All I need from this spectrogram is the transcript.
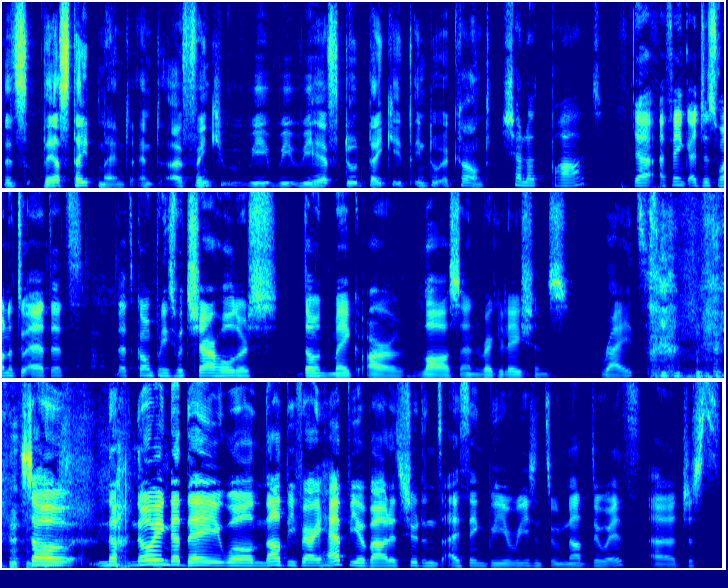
That's their statement, and I think we, we, we have to take it into account. Charlotte Braat. Yeah, I think I just wanted to add that that companies with shareholders don't make our laws and regulations right? so no, knowing that they will not be very happy about it shouldn't, I think, be a reason to not do it. Uh, just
